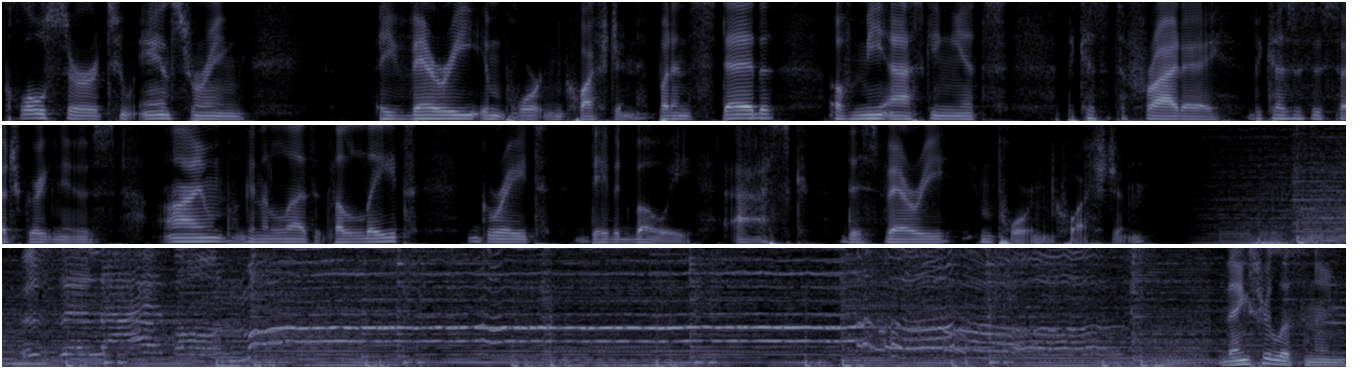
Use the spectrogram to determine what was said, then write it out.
closer to answering a very important question. But instead of me asking it because it's a Friday, because this is such great news, I'm gonna let the late great David Bowie ask this very important question. Is there life on Mars? Thanks for listening.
